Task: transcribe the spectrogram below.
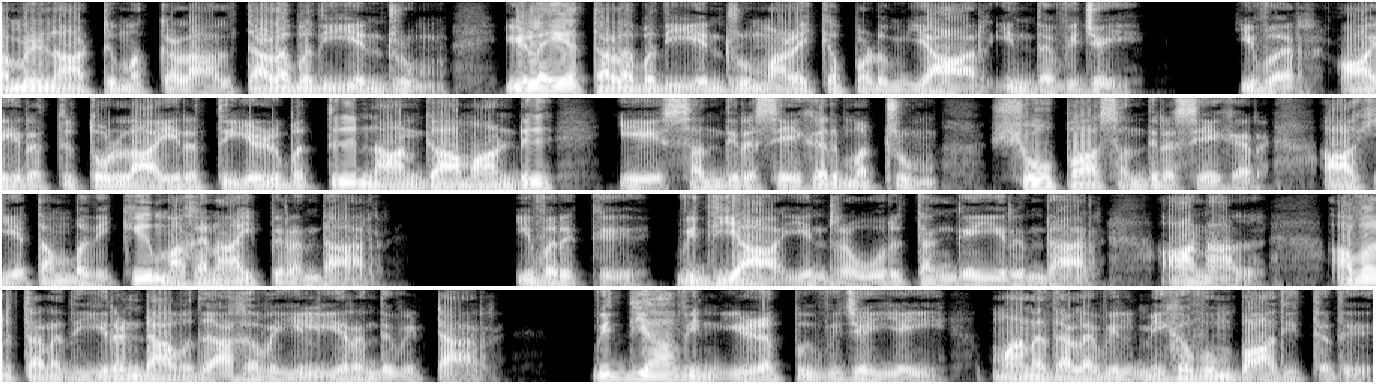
தமிழ்நாட்டு மக்களால் தளபதி என்றும் இளைய தளபதி என்றும் அழைக்கப்படும் யார் இந்த விஜய்? இவர் ஆயிரத்து தொள்ளாயிரத்து எழுபத்து நான்காம் ஆண்டு ஏ. சந்திரசேகர் மற்றும் ஷோபா சந்திரசேகர் ஆகிய தம்பதிக்கு மகனாய் பிறந்தார். இவருக்கு வித்யா என்ற ஒரு தங்கை இருந்தார். ஆனால் அவர் தனது இரண்டாவது அகவையில் இறந்துவிட்டார். வித்யாவின் இழப்பு விஜய்யை மனதளவில் மிகவும் பாதித்தது.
